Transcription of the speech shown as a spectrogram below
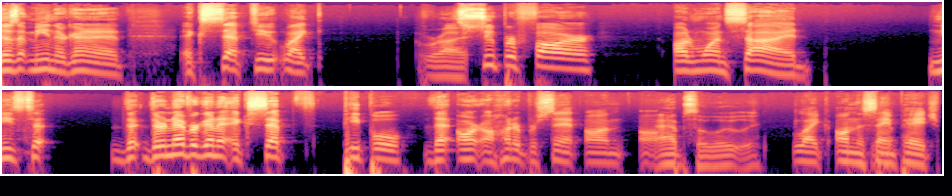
doesn't mean they're going to accept you like Right. super far on one side needs to they're never going to accept people that aren't 100% on, on Absolutely. like on the same page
